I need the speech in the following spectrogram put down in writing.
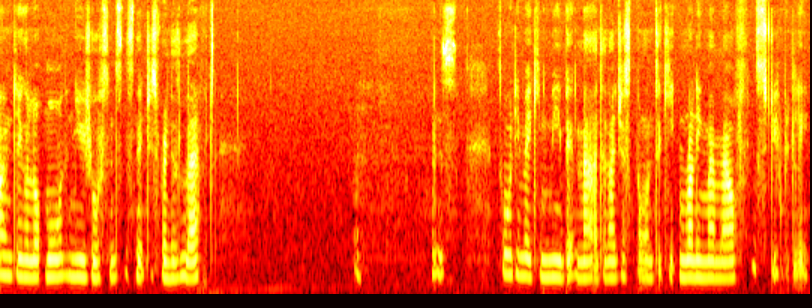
I'm doing a lot more than usual since the snitch's friend has left. It's, it's already making me a bit mad and I just don't want to keep running my mouth stupidly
